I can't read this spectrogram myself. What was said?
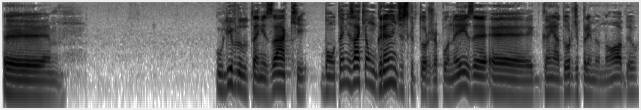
É, o livro do Tanizaki, bom, o Tanizaki é um grande escritor japonês, é, é ganhador de prêmio Nobel.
